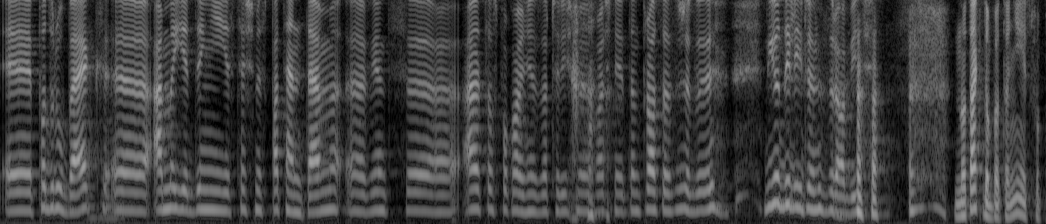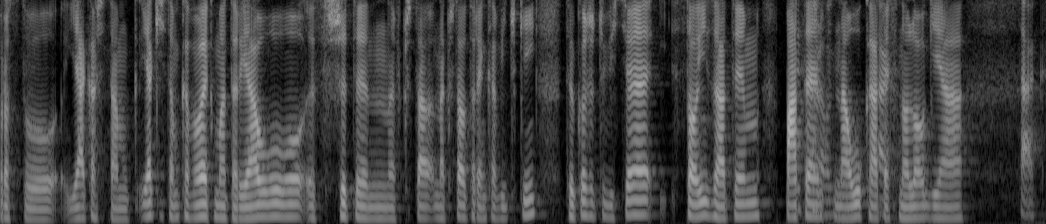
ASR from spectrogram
e, podróbek, mhm. E, a my jedyni jesteśmy z patentem, więc ale to spokojnie zaczęliśmy właśnie ten proces, żeby due diligence zrobić. No tak, no bo to nie jest po prostu jakaś tam, jakiś tam kawałek materiału zszyty na kształt rękawiczki, tylko rzeczywiście stoi za tym patent, nauka, tak. technologia. Tak,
